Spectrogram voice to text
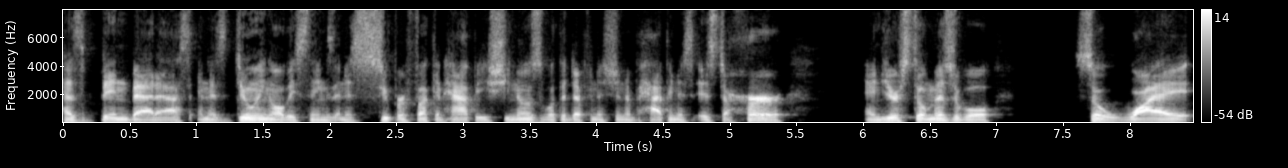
has been badass and is doing all these things and is super fucking happy. She knows what the definition of happiness is to her, and you're still miserable. So why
